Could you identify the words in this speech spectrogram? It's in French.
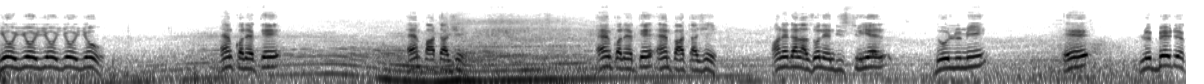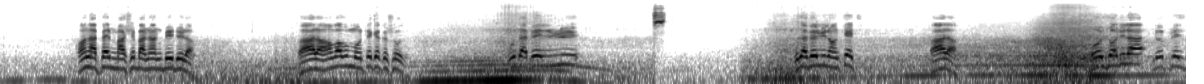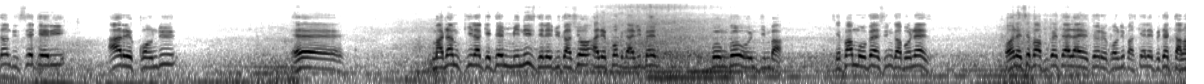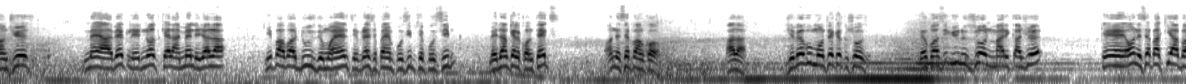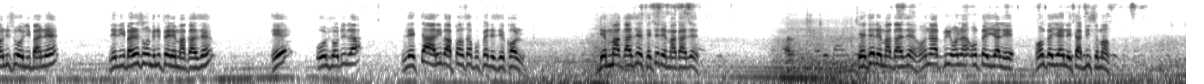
Yo, yo, yo, yo, yo. Un connecté, un partagé. Un connecté, un partagé. On est dans la zone industrielle d'Olumi et le B2 qu'on appelle marché banane B2 là. Voilà, on va vous montrer quelque chose. Vous avez lu Vous avez lu l'enquête. Voilà. Aujourd'hui là, le président du CTRI a reconduit eh, Madame Kila qui était ministre de l'éducation à l'époque d'Aliben Bongo Ondimba. C'est pas mauvais, c'est une gabonaise. On ne sait pas pourquoi elle a été reconduite parce qu'elle est peut-être talentueuse. Mais avec les notes qu'elle amène déjà là, qui peut avoir 12 de moyenne, c'est vrai, c'est pas impossible, c'est possible. Mais dans quel contexte On ne sait pas encore. Voilà. Je vais vous montrer quelque chose. Voici une zone marécageuse que on ne sait pas qui a vendu ça aux Libanais. Les Libanais sont venus faire les magasins. Et aujourd'hui là, l'État arrive à prendre ça pour faire des écoles. Des magasins, c'était des magasins. C'était des magasins. On a pris, on, a, on paye les, on paye un établissement.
